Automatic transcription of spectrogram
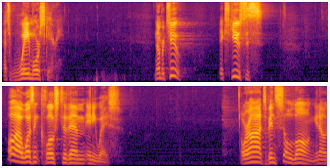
That's way more scary. Number two, excuses. Oh, I wasn't close to them, anyways. Or, ah, it's been so long, you know.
